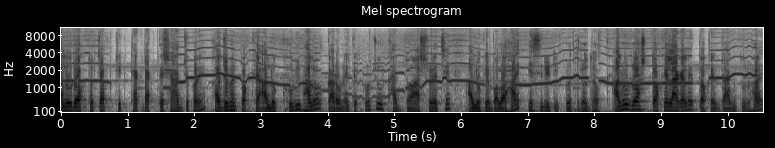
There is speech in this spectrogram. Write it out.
আলু রক্তচাপ ঠিকঠাক রাখতে সাহায্য করে। হজমের পক্ষে আলু খুবই ভালো, কারণ এতে প্রচুর খাদ্য আঁশ রয়েছে। আলুকে বলা হয় অ্যাসিডিটি প্রতিরোধক। আলুর রস ত্বকে লাগালে ত্বকের দাগ দূর হয়।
